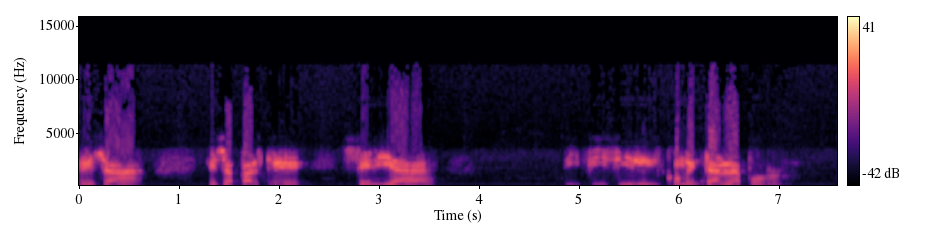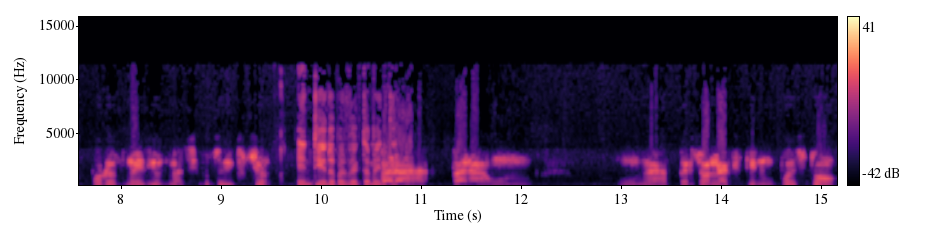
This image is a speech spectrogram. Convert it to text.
Esa, esa parte sería difícil comentarla por, por los medios masivos de difusión. Entiendo perfectamente. Para, para un, una persona que tiene un puesto,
